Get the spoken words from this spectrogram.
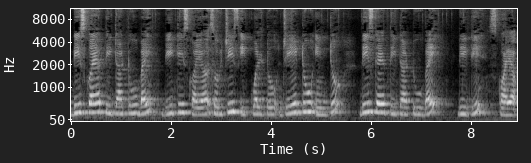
d square theta 2 by dt square. So which is equal to J2 into d square theta 2 by dt square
